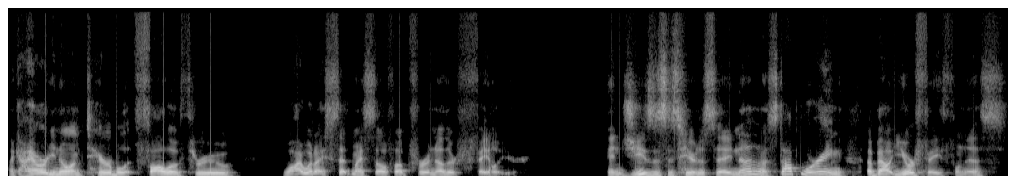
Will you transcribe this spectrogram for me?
like I already know I'm terrible at follow through, why would I set myself up for another failure? And Jesus is here to say, no, no, no, stop worrying about your faithfulness.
